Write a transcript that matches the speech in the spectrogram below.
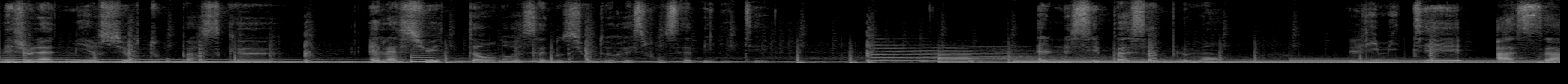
mais je l'admire surtout parce que elle a su étendre sa notion de responsabilité. Ne s'est pas simplement limitée à, sa,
